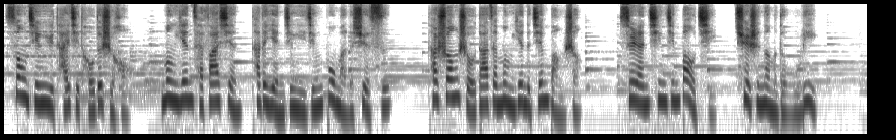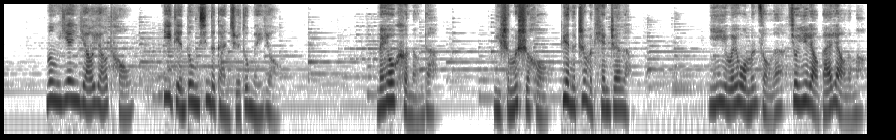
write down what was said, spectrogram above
宋景宇抬起头的时候，梦烟才发现他的眼睛已经布满了血丝。他双手搭在梦烟的肩膀上，虽然青筋暴起，却是那么的无力。梦烟摇摇头，一点动心的感觉都没有。没有可能的，你什么时候变得这么天真了？你以为我们走了就一了百了了吗？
